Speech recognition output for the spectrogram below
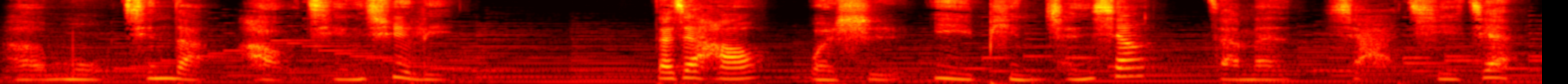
和母亲的好情绪里。大家好，我是一品沉香，咱们下期见。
